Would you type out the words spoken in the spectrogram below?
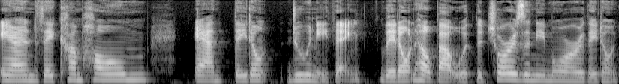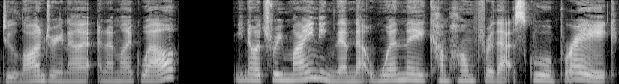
and they come home and they don't do anything. They don't help out with the chores anymore. They don't do laundry. And, I, and I'm like, well, you know, it's reminding them that when they come home for that school break,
